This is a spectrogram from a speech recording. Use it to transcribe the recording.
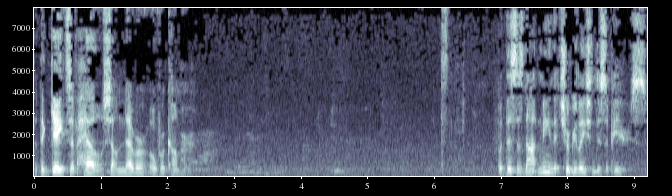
That the gates of hell shall never overcome her. But this does not mean that tribulation disappears.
